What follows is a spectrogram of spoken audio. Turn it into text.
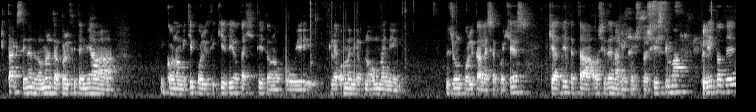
Κοιτάξτε, είναι δεδομένο ότι ακολουθείται μια οικονομική πολιτική δύο ταχυτήτων, όπου η λεγόμενοι ευνοούμενοι ζουν πολύ καλές εποχές και αντίθετα όσοι δεν ανήκουν στο σύστημα πλήττονται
